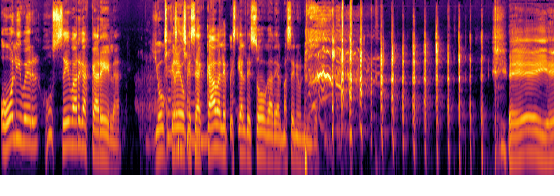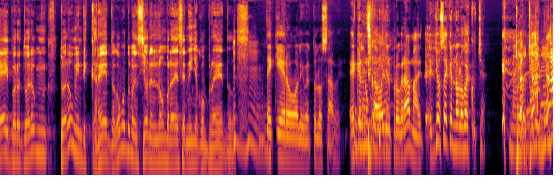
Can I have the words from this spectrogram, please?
Oliver José Vargas Carela, yo creo que se acaba el especial de soga de Almacenes Unidos. Ey, ey, pero tú eres un, tú eres un indiscreto. ¿Cómo tú mencionas el nombre de ese niño completo? Te quiero, Oliver, tú lo sabes. Es que él nunca oye el programa. Yo sé que él no lo va a escuchar. Pero todo el mundo,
